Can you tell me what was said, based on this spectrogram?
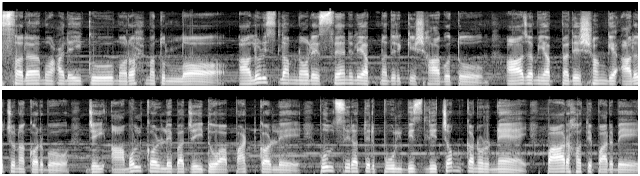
আসসালামু আলাইকুম রহমতুল্লাহ। আলোর ইসলাম নলেজ চ্যানেলে আপনাদেরকে স্বাগতম। আজ আমি আপনাদের সঙ্গে আলোচনা করব যেই আমল করলে বা যেই দোয়া পাঠ করলে পুল সিরাতের পুল বিজলি চমকানোর ন্যায় পার হতে পারবেন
